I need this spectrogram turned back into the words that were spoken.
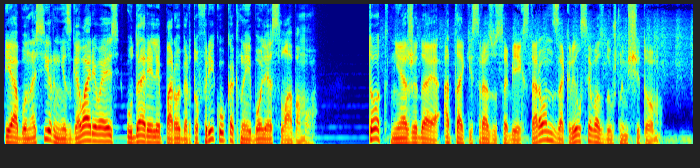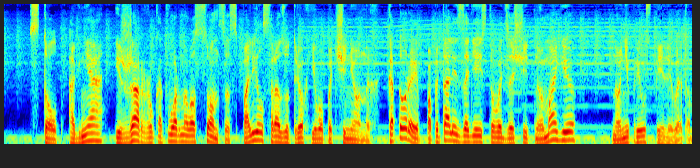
и Абу Насир, не сговариваясь, ударили по Роберту Фрику как наиболее слабому. Тот, не ожидая атаки сразу с обеих сторон, закрылся воздушным щитом — Столб огня и жар рукотворного солнца спалил сразу трех его подчиненных, которые попытались задействовать защитную магию, но не преуспели в этом.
